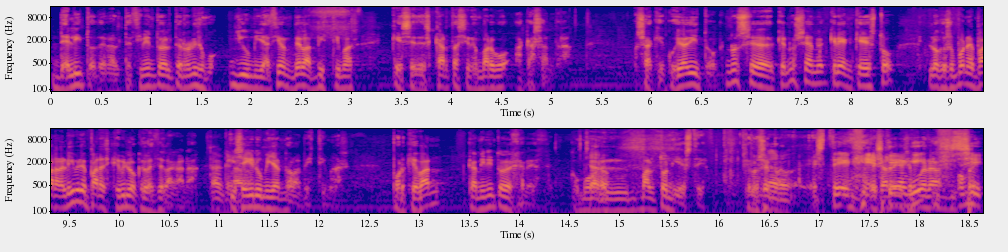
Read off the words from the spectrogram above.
delito de enaltecimiento del terrorismo y humillación de las víctimas, que se descarta, sin embargo, a Casandra. O sea que cuidadito, no se, que no se crean que esto lo que supone para libre para escribir lo que les dé la gana y seguir humillando a las víctimas. Porque van caminito de Jerez, como Claro. el Baltoni este, que lo. Claro, este, A es pesar que de que se aquí, pueda- sí,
